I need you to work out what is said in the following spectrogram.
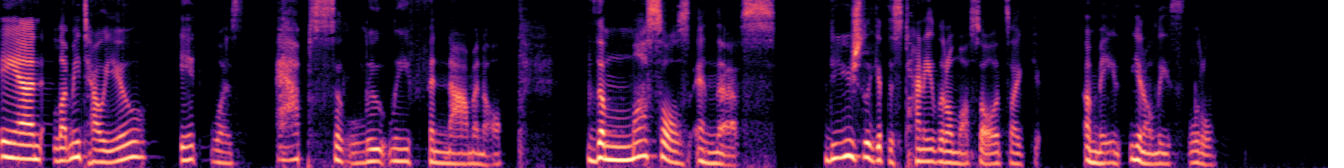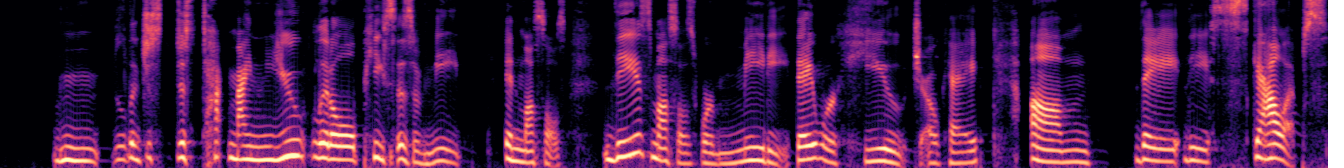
And let me tell you, it was absolutely phenomenal. The mussels in this, you usually get this tiny little mussel. It's like amazing, you know, these little just just t- minute little pieces of meat in muscles. These muscles were meaty. They were huge, okay? Um they the scallops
